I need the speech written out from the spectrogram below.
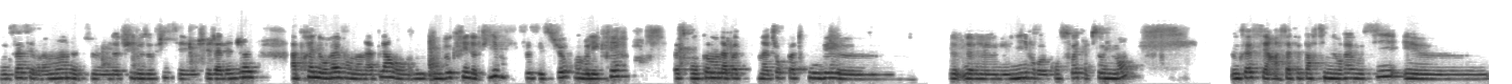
Donc ça, c'est vraiment notre, philosophie c'est chez Jaden Joy. Après, nos rêves, on en a plein. On veut, créer notre livre, ça c'est sûr. On veut l'écrire parce qu'on comme on n'a on toujours pas trouvé euh, le, livre qu'on souhaite absolument. Donc ça, c'est ça fait partie de nos rêves aussi. Et, euh,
